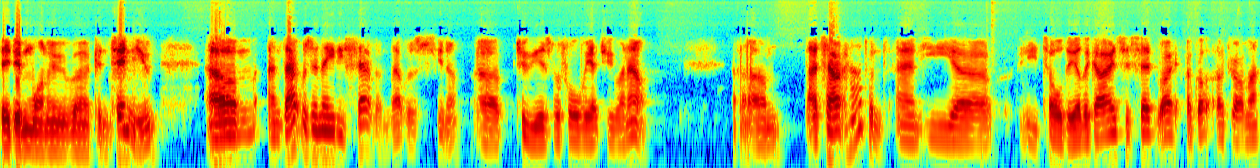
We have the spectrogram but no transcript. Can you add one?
they didn't want to uh, continue. Um, and that was in '87. That was, you know, uh, two years before we actually went out. Um, that's how it happened. And he uh, he told the other guys. He said, "Right, I've got a drummer,"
